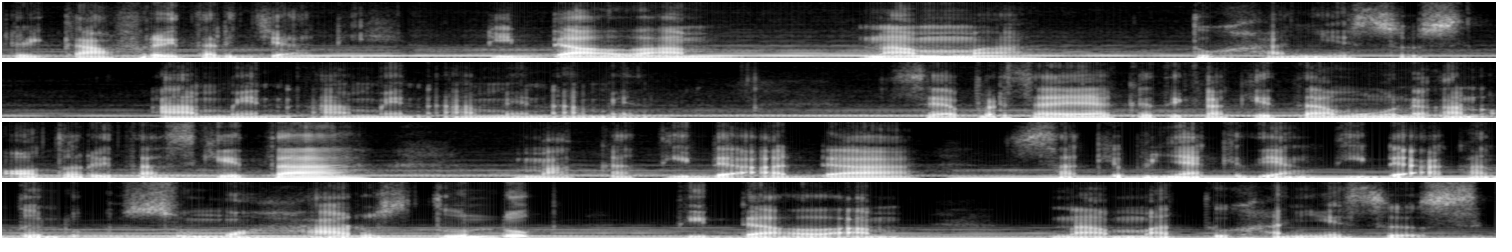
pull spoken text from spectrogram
recovery terjadi di dalam nama Tuhan Yesus. Amin, amin, amin, amin. Saya percaya ketika kita menggunakan otoritas kita, maka tidak ada sakit penyakit yang tidak akan tunduk. Semua harus tunduk di dalam nama Tuhan Yesus.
